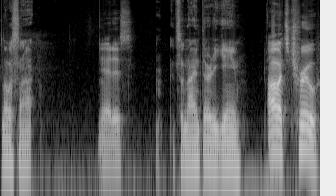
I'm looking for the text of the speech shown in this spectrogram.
No, it's not. Yeah, it is. It's a 9:30 game. Oh, it's true.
